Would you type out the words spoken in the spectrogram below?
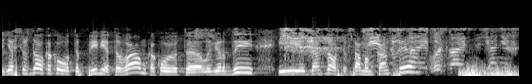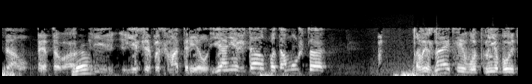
я все ждал какого-то привета вам, какого-то лаверды, и дождался в самом конце. Вы знаете, я не ждал этого, да? если смотрел. Я не ждал, потому что вы знаете, вот мне будет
